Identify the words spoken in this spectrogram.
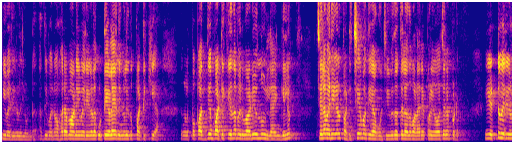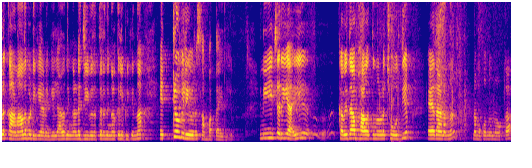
ഈ വരികളിലുണ്ട്. അതിമനോഹരമാണ് ഈ വരികൾ. കുട്ടികളെ നിങ്ങളിത് പഠിക്കുക. നിങ്ങളിപ്പോൾ പദ്യം പഠിക്കുന്ന പരിപാടിയൊന്നുമില്ല എങ്കിലും ചില വരികൾ പഠിച്ചേ മതിയാകൂ. ജീവിതത്തിൽ അത് വളരെ പ്രയോജനപ്പെടും. ഈ എട്ട് വരികൾ കാണാതെ പഠിക്കുകയാണെങ്കിൽ അത് നിങ്ങളുടെ ജീവിതത്തിൽ നിങ്ങൾക്ക് ലഭിക്കുന്ന ഏറ്റവും വലിയൊരു സമ്പത്തായിരിക്കും. ഇനി ഈ ചെറിയ ഈ കവിതാഭാഗത്തു നിന്നുള്ള ചോദ്യം ഏതാണെന്ന് നമുക്കൊന്ന് നോക്കാം.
